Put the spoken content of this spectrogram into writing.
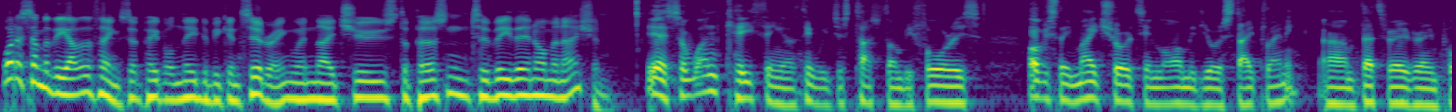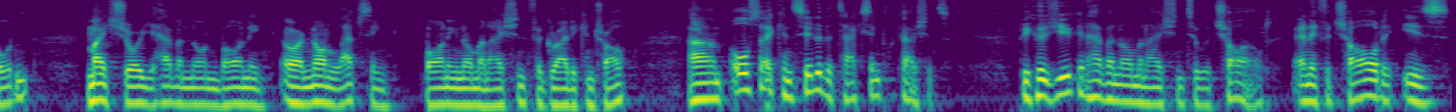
what are some of the other things that people need to be considering when they choose the person to be their nomination? Yeah, so one key thing I think we just touched on before is obviously make sure it's in line with your estate planning. Um, that's very, very important. Make sure you have a non binding or a non lapsing binding nomination for greater control. Um, also, consider the tax implications because you can have a nomination to a child, and if a child is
